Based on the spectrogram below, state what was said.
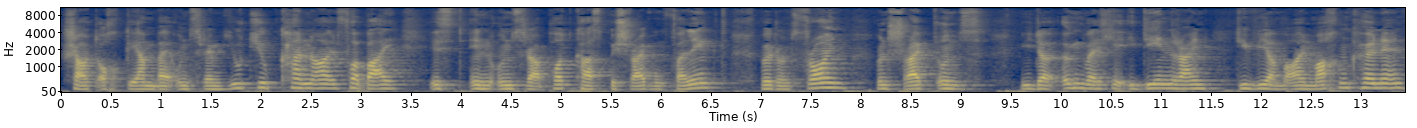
Schaut auch gern bei unserem YouTube-Kanal vorbei, ist in unserer Podcast-Beschreibung verlinkt. Würde uns freuen und schreibt uns wieder irgendwelche Ideen rein, die wir mal machen können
